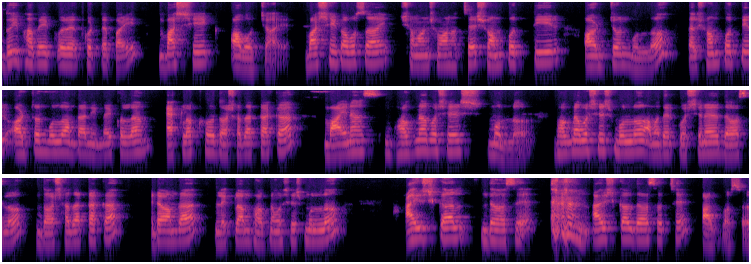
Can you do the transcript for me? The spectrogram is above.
দুই ভাবে করে করতে পারি, বার্ষিক অবচয়। বার্ষিক অবচয় সমান সমান হচ্ছে সম্পত্তির অর্জন মূল্য তাহলে সম্পত্তির অর্জন মূল্য আমরা নির্ণয় করলাম এক লক্ষ দশ হাজার টাকা মাইনাস ভগ্নাবশেষ মূল্য। ভগ্নাবশেষ মূল্য আমাদের কোশ্চেনে দেওয়া ছিল দশ হাজার টাকা। এটা আমরা লিখলাম ভগ্নাবশেষ মূল্য। আয়ুষ্কাল দেওয়া আছে। আয়ুষ্কাল দেওয়া হচ্ছে পাঁচ বছর।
